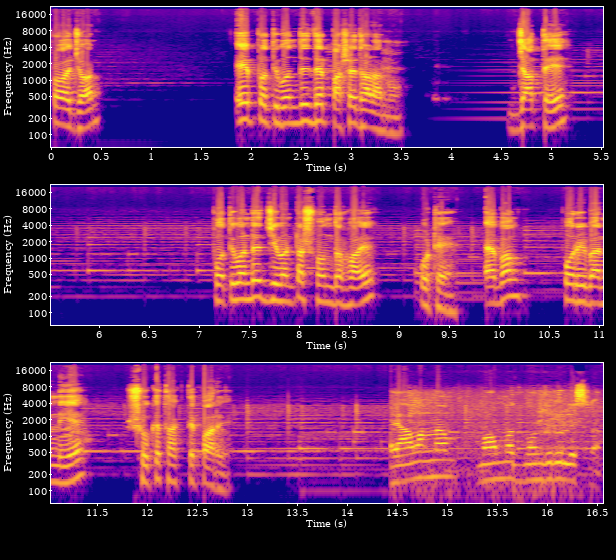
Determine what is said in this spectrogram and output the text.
প্রয়োজন এই প্রতিবন্ধীদের পাশে দাঁড়ানো যাতে প্রতিবন্ধীর জীবনটা সুন্দর হয়ে ওঠে এবং পরিবার নিয়ে সুখে থাকতে পারে। ভাই, আমার নাম মোহাম্মদ মঞ্জুরুল ইসলাম।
